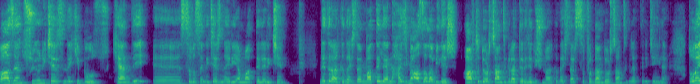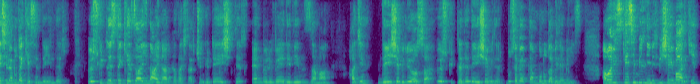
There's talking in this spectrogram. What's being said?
Bazen suyun içerisindeki buz kendi e, sıvısının içerisinde eriyen maddeler için nedir arkadaşlar? Maddelerin hacmi azalabilir. Artı 4 santigrat derece düşünün arkadaşlar. Sıfırdan 4 santigrat derece ile. Dolayısıyla bu da kesin değildir. Öz kütlesi de keza yine aynı arkadaşlar. Çünkü D M bölü V dediğimiz zaman hacim değişebiliyorsa öz kütle de değişebilir. Bu sebepten bunu da bilemeyiz. Ama biz kesin bildiğimiz bir şey var ki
